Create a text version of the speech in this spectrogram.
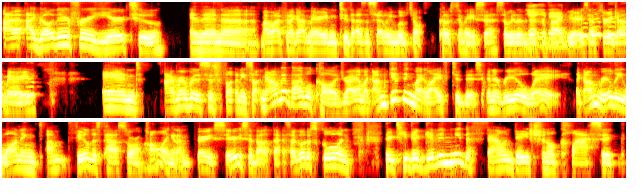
I, I go there for a year or two and then uh, my wife and i got married in 2007 we moved to costa mesa so we lived Yeah, there for five did. years after we got married. And i remember this is funny. So now i'm at bible college right? I'm like i'm giving my life to this in a real way. Like i'm really wanting i'm feel this pastoral calling and i'm very serious about that. So i go to school and they're, te- they're giving me the foundational classic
